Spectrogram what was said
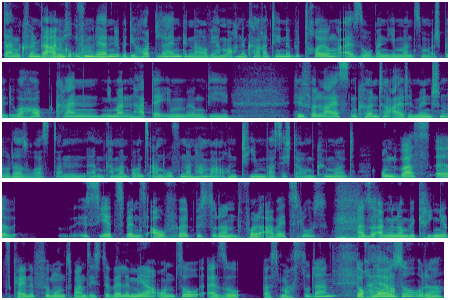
Dann können wir angerufen werden über die Hotline, genau. Wir haben auch eine Quarantänebetreuung, also wenn jemand zum Beispiel überhaupt keinen, niemanden hat, der ihm irgendwie Hilfe leisten könnte, alte Menschen oder sowas, dann ähm, kann man bei uns anrufen, dann haben wir auch ein Team, was sich darum kümmert. Und was äh, ist jetzt, wenn es aufhört, bist du dann voll arbeitslos? Also angenommen, wir kriegen jetzt keine 25. Welle mehr und so. Also was machst du dann? Doch naja, Läuse oder?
